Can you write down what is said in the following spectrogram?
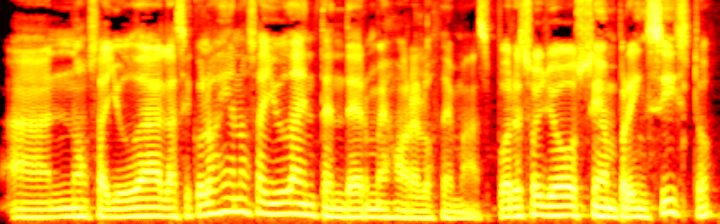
Ah, nos ayuda, la psicología nos ayuda a entender mejor a los demás. Por eso yo siempre insisto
